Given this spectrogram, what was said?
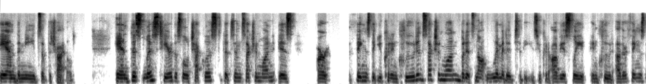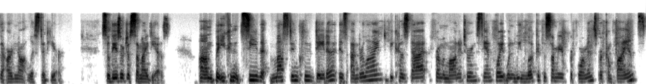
and the needs of the child. And this list here, this little checklist that's in section one is are things that you could include in section one, but it's not limited to these. You could obviously include other things that are not listed here. So these are just some ideas. Um, but you can see that must include data is underlined because that from a monitoring standpoint, when we look at the summary of performance for compliance,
